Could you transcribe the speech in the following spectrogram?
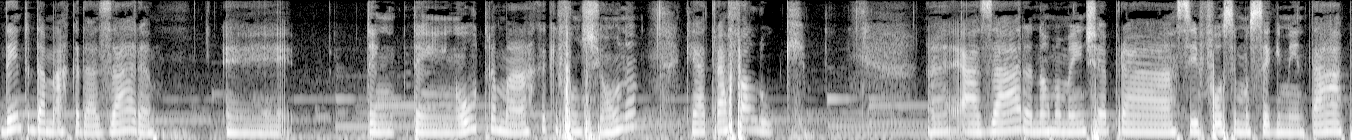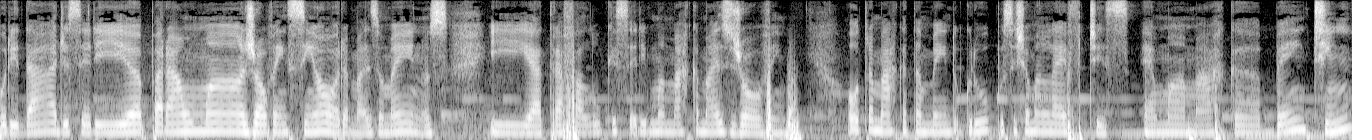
Dentro da marca da Zara, é, tem, tem outra marca que funciona, que é a Trafaluk. É, a Zara normalmente é para, se fôssemos segmentar por idade, seria para uma jovem senhora, mais ou menos, e a Trafaluk seria uma marca mais jovem. Outra marca também do grupo se chama Lefties, é uma marca bem teen,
